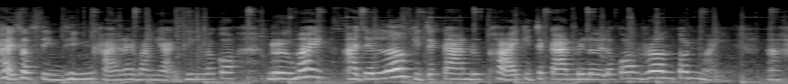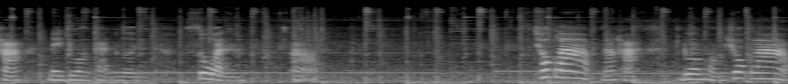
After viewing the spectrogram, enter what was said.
ขายทรัพย์สินทิ้งขายอะไรบางอย่างทิ้ง แล้วก็หรือไม่อาจจะเลิกกิจการหรือขายกิจการไปเลย แล้วก็เริ่มต้นใหม่นะคะ ในดวงการเงิน ส่วนโชคลาภนะคะ ดวงของโชคลาภ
